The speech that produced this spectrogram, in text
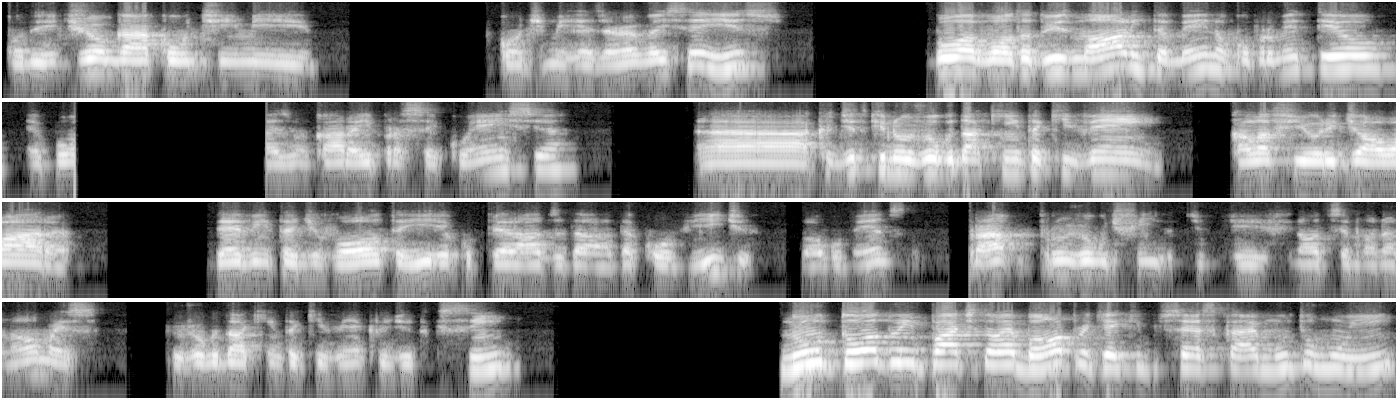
quando a gente jogar com o time com o time reserva vai ser isso. Boa volta do Smalling também, não comprometeu. É bom mais um cara aí para sequência. Uh, acredito que no jogo da quinta que vem, Calafiore e Jawara devem estar de volta aí, recuperados da, da Covid, logo menos. Para o jogo de, fim, de, de, final de semana não, mas o jogo da quinta que vem acredito que sim. No todo, o empate não é bom, porque a equipe do CSK é muito ruim,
